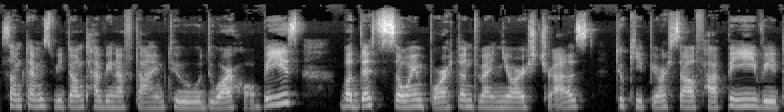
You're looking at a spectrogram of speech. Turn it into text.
sometimes we don't have enough time to do our hobbies but that's so important when you're stressed to keep yourself happy with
